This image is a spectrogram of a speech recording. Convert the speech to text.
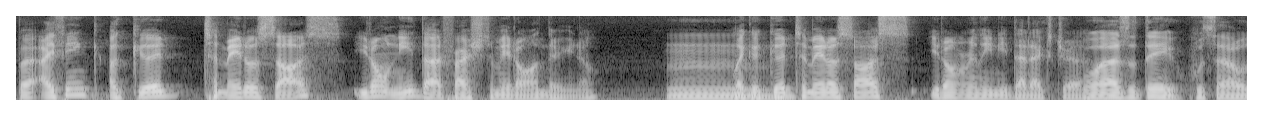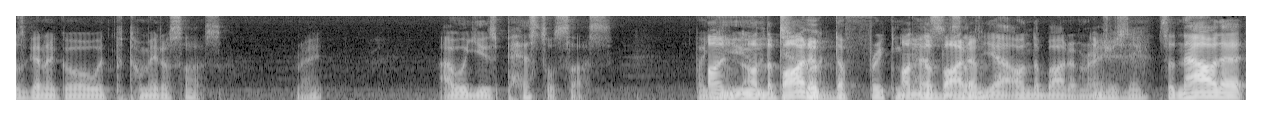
But I think a good tomato sauce, you don't need that fresh tomato on there, you know? Mm. Like a good tomato sauce, you don't really need that extra. Well, that's the thing. Who said I was gonna go with tomato sauce, right? I would use pesto sauce. But On- you on the bottom. the freaking On the pesto sauce. bottom? Yeah, on the bottom, right? Interesting. So now that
